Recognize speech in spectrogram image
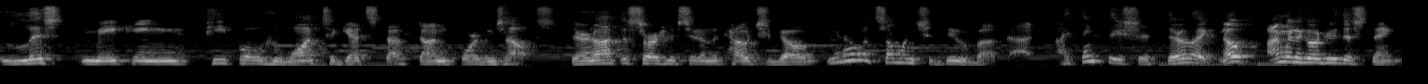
list making people who want to get stuff done for themselves. They're not the sort who sit on the couch and go, you know what someone should do about that? I think they should. They're like, nope, I'm going to go do this thing.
